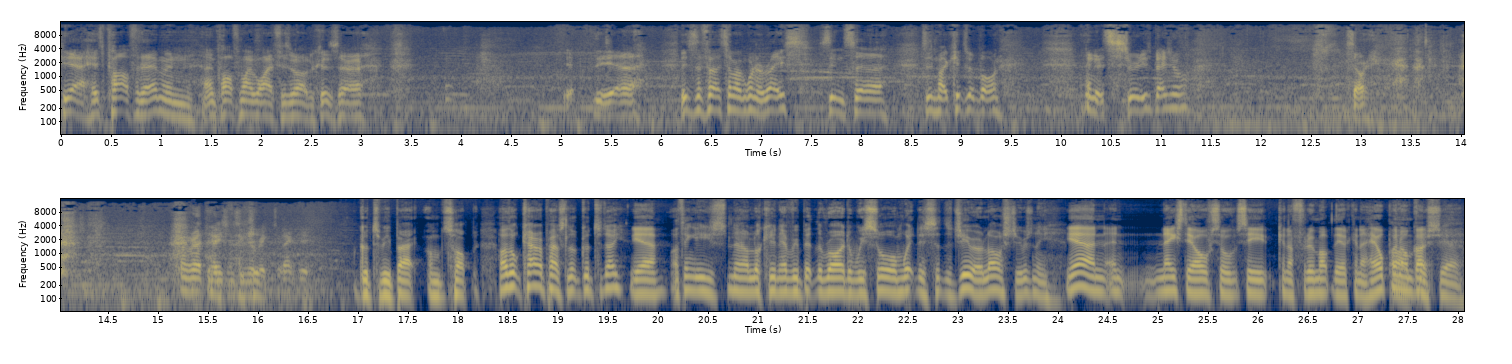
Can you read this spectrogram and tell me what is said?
yeah, it's part for them and, and part for my wife as well because uh, yeah, the uh, this is the first time I've won a race since uh, since my kids were born, and it's really special. Sorry. Congratulations on your victory. Thank you. Good to be back on top. I thought Carapaz looked good today. yeah, I think he's now looking every bit the rider we saw and witnessed at the Giro last year, isn't he? Yeah, and, and nice to also see kind of Froome up there, kind of helping Oh, him. But yeah. Mm.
